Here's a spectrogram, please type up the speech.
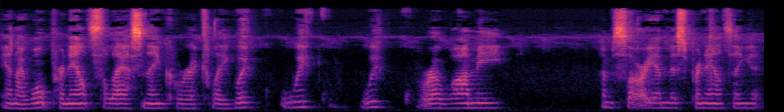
and I won't pronounce the last name correctly, Wick Wick Wikrawami. I'm sorry, I'm mispronouncing it.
